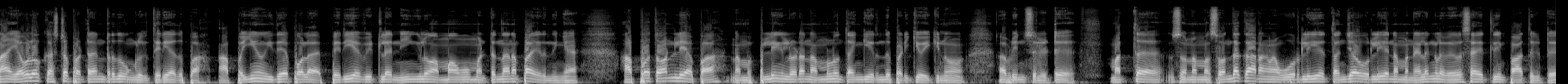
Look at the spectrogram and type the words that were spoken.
நான் எவ்வளோ கஷ்டப்பட்டேன்றது உங்களுக்கு தெரியாதுப்பா. அப்பையும் இதே போல் பெரிய வீட்டில் நீங்களும் அம்மாவும் மட்டும்தானப்பா இருந்தீங்க? அப்போ தோணலையாப்பா? நம்ம பிள்ளைங்களோட நம்மளும் தங்கி இருந்து படிக்க வைக்கணும் அப்படின்னு சொல்லிட்டு மற்ற ஸோ நம்ம சொந்தக்காரங்க ஊர்லேயே தஞ்சாவூர்லேயே நம்ம நிலங்களை விவசாயத்துலேயும் பார்த்துக்கிட்டு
